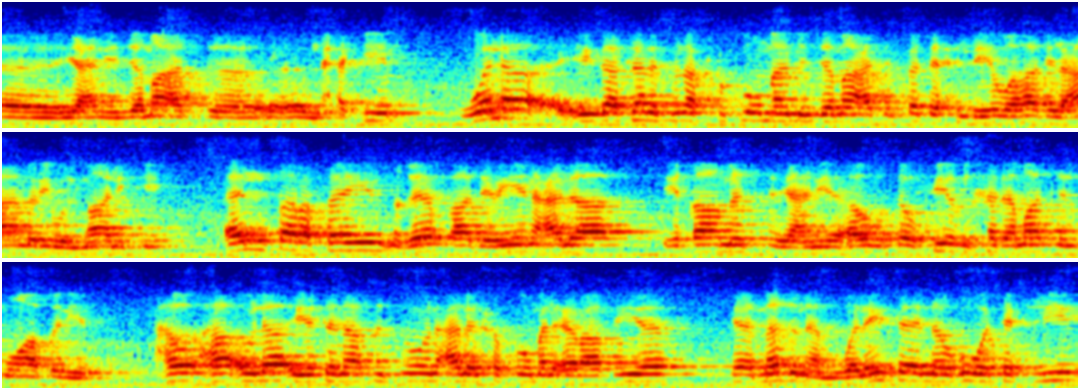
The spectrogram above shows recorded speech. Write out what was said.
آه، يعني جماعة آه، الحكيم ولا إذا كانت هناك حكومة من جماعة الفتح اللي هو هذه العامري والمالكي الطرفين غير قادرين على إقامة يعني أو توفير الخدمات للمواطنين. هؤلاء يتنافسون على الحكومة العراقية كمغنم وليس أنه هو تكليف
